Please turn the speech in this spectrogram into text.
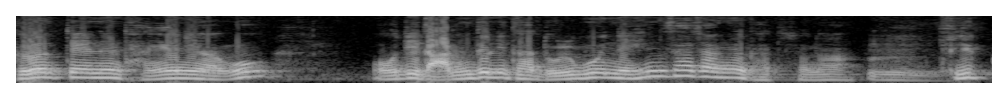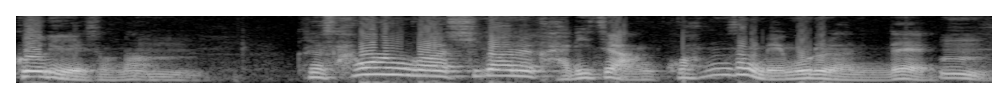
그런 때는 당연히 하고 어디 남들이 다 놀고 있는 행사장을 가서나 음. 길거리에서나 음. 그냥 상황과 시간을 가리지 않고 항상 메모를 하는데 음.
